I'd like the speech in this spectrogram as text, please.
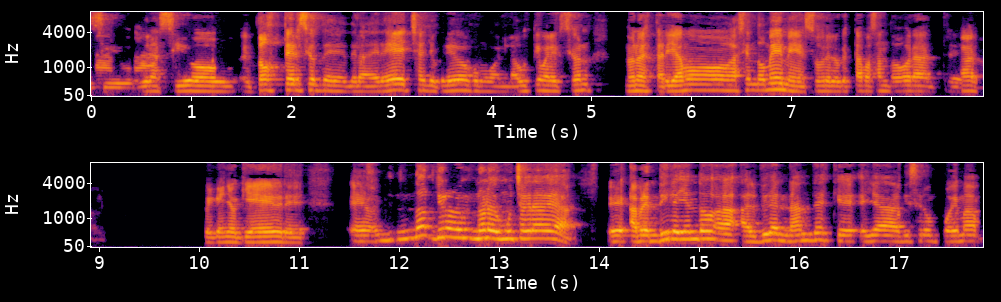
si, hubieran sido dos tercios de, de la derecha, yo creo, como en la última elección, no nos estaríamos haciendo memes sobre lo que está pasando ahora entre pequeño quiebre. Eh, no, yo no, le doy mucha gravedad. Eh, aprendí leyendo a, Elvira Hernández que ella dice en un poema,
